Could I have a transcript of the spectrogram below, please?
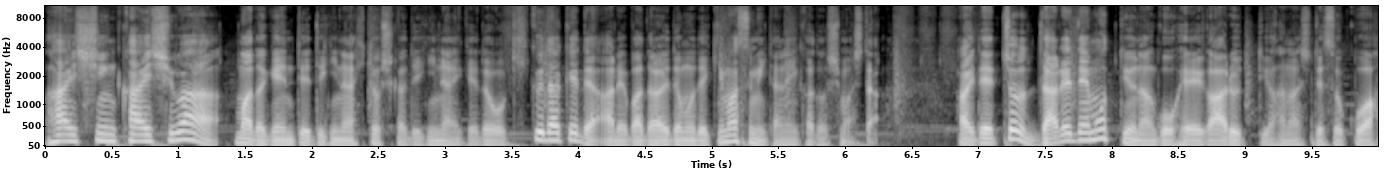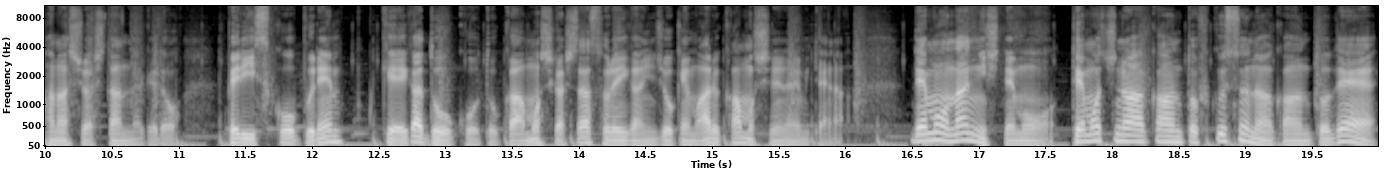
配信開始はまだ限定的な人しかできないけど、聞くだけであれば誰でもできますみたいな言い方をしました。はい。で、ちょっと誰でもっていうのは語弊があるっていう話でそこは話はしたんだけど、ペリスコープ連携がどうこうとか、もしかしたらそれ以外に条件もあるかもしれないみたいな。でも何にしても手持ちのアカウント、複数のアカウントで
